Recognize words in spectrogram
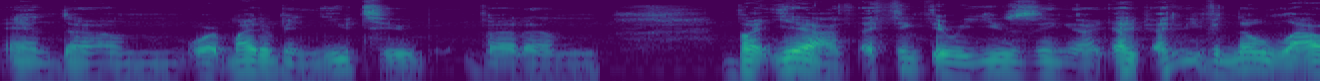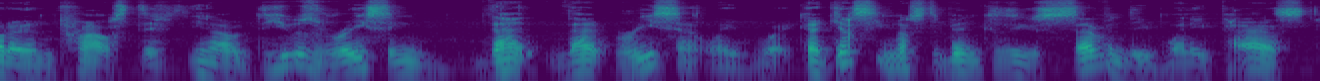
and um, or it might have been YouTube. But um, but yeah, I think they were using. Uh, I, I didn't even know Lauda and Prost. you know, he was racing that that recently. I guess he must have been because he was 70 when he passed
